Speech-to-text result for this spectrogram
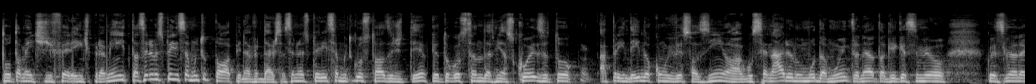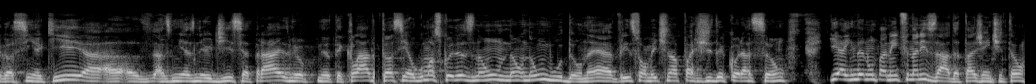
totalmente diferente para mim. Tá sendo uma experiência muito top, na verdade. Tá sendo uma experiência muito gostosa de ter. Eu tô gostando das minhas coisas, eu tô aprendendo a conviver sozinho. Ó, o cenário não muda muito, né? Eu tô aqui com esse meu, com esse meu negocinho aqui, a, a, as minhas nerdices atrás, meu, meu teclado. Então, assim, algumas coisas não, não, não mudam, né? Principalmente na parte de decoração, que ainda não tá nem finalizada, tá, gente? Então,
